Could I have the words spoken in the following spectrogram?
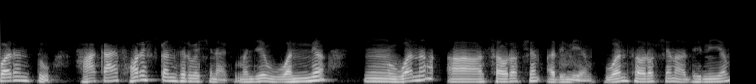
परंतु हा काय? फॉरेस्ट कन्झर्वेशन ॲक्ट म्हणजे वन्य वन संरक्षण अधिनियम. वन संरक्षण अधिनियम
